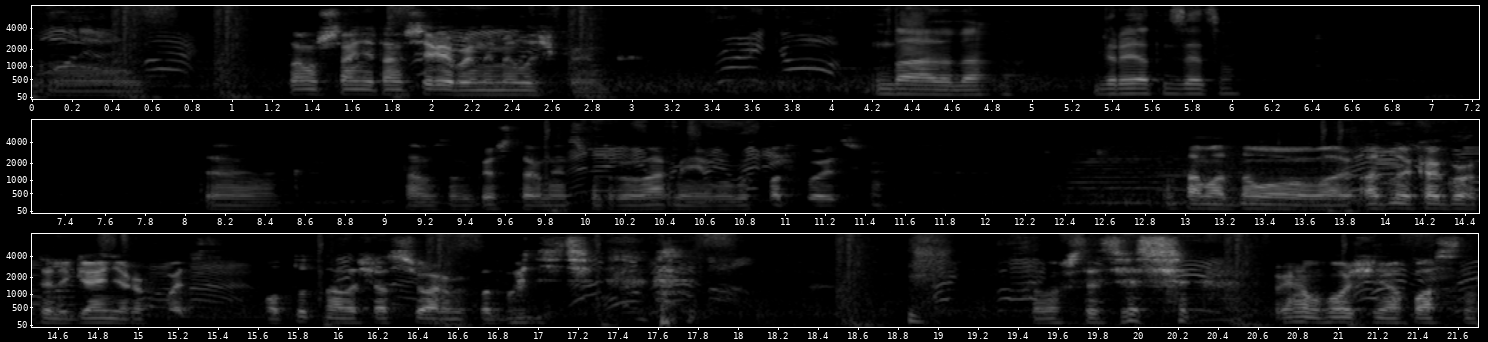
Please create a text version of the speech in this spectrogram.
Ну, потому что они там серебряными лучками были. Да-да-да. Вероятно, из-за этого. Так. Там, с другой стороны, я смотрю, армия его подходит. Ну, там одного, одной когорты легионеров хватит. Вот тут надо сейчас всю армию подводить. Потому что здесь прям очень опасно.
